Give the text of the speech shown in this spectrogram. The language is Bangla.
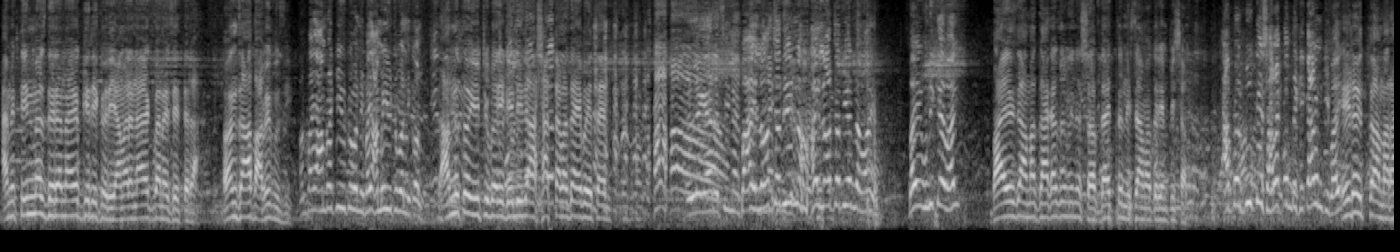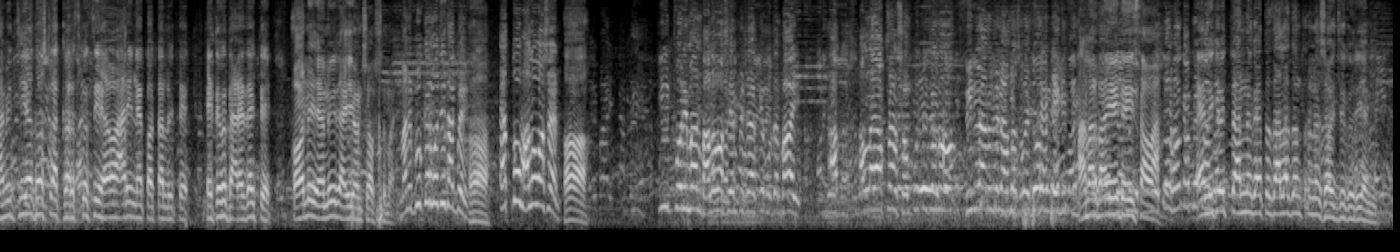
আমি তিন মাস ধরে নায়কগিরি করি আমার নায়ক বানাইছে তেরা। এখন যা ভাবে বুঝি। ভাই আমরা কি ইউটিউবার নি? ভাই আমি ইউটিউবার নি কোন? আপনি তো ইউটিউবারে ডেলি সাতটা বাজে ভাই লজ্জা দিয়েন না ভাই লজ্জা দিয়েন না ভাই। ভাই উনি কে ভাই? ভাই যে আমার জায়গা জমিনের সব দায়িত্ব নিছে আমাদের এমপি সাহেব। আপনার বুকে সারাক্ষণ দেখি কারণ কি ভাই? এটাই তো আমার আমি জিয়া দশ লাখ খরচ করছি হারি না কথা লইতে। এতে দাঁড়ে যাইতে। অনে এনই রাই হন সবসময়। মানে বুকের মধ্যেই থাকবে? হ্যাঁ। এত ভালোবাসেন? হ্যাঁ। কি পরিমাণ ভালোবাসেন এমপি সাহেবকে বুঝেন ভাই আল্লাহ আপনার আমরা সবাই আমার ভাই এটাই চাওয়া। এলিকে এত জ্বালা যন্ত্রণা সহ্য করি আমি।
